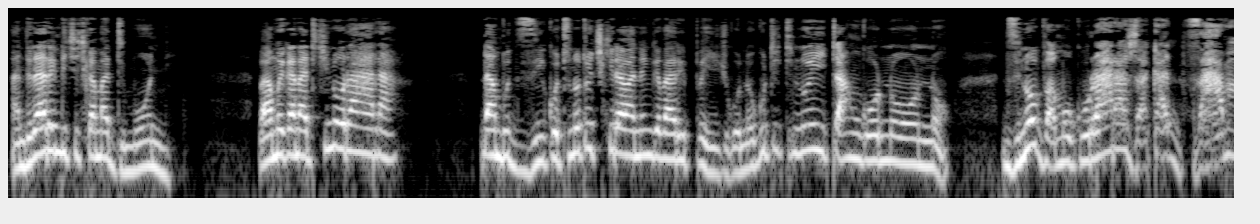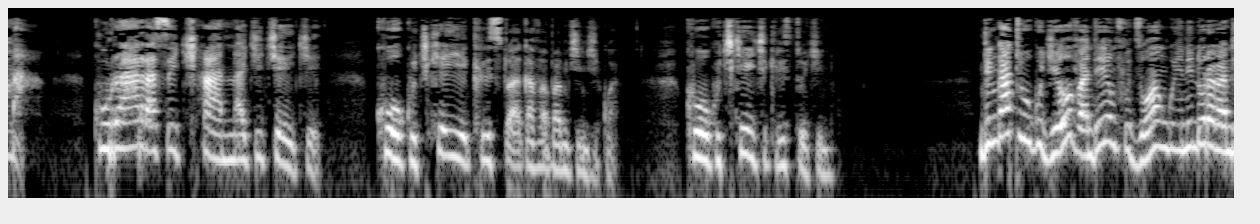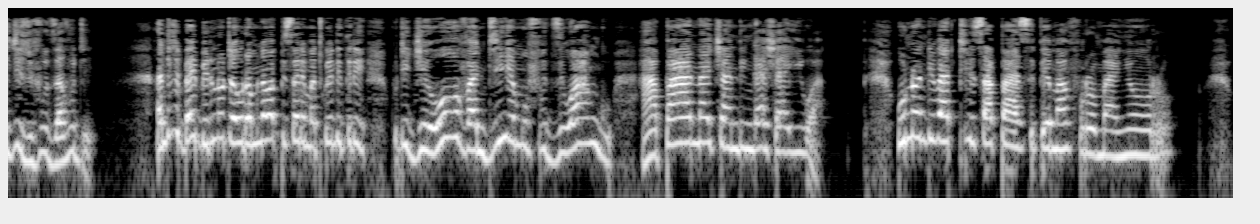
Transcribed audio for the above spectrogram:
Handirari ndichitya madhimoni. Vamwe kana tichinorara dambudziko tinototyira vanenge vari pedyo nokuti tinoita ngonono dzinobva mukurara zvakadzama. Kurara sechana chicheche ko kutyei yekristu akafa pamuchinjikwa ko kutyei chikristu chino? Ndingati uku jehovha ndiye mufudzi wangu ini ndorara ndichizvifudza futi? Handiti bhaibheri rinotaura muna mapisarema 23 kuti jehovha ndiye mufudzi wangu. Hapana chandingashayiwa unondivatisa pasi pemafuro manyoro.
